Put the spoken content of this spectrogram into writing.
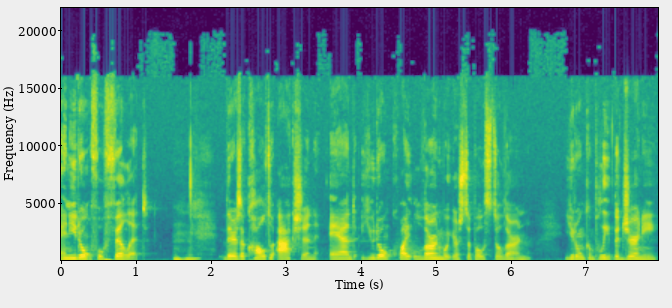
and you don't fulfill it, mm-hmm. there's a call to action and you don't quite learn what you're supposed to learn, you don't complete the journey,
